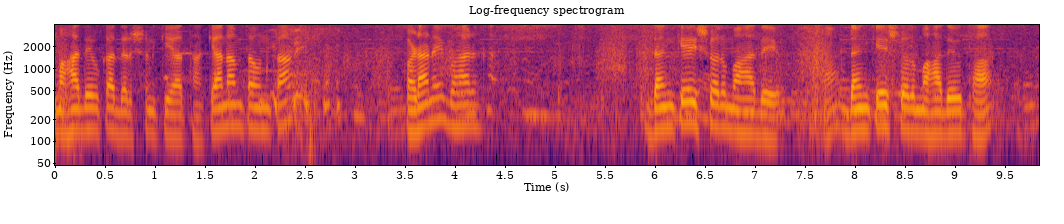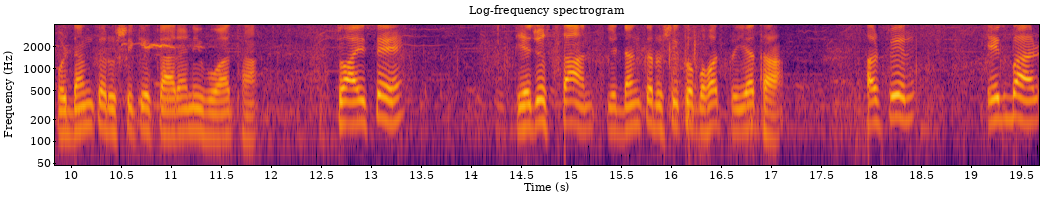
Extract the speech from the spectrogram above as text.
महादेव का दर्शन किया था। क्या नाम था उनका? पढ़ा नहीं बाहर? डंकेश्वर महादेव। हाँ डंकेश्वर महादेव था। वो डंक ऋषि के कारण ही हुआ था। तो ऐसे ये जो स्थान ये डंक ऋषि को बहुत प्रिय था। और फिर एक बार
